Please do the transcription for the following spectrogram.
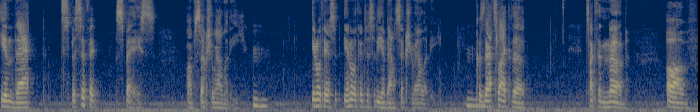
in that specific space of sexuality, Mhm. inauthentic- inauthenticity about sexuality, Mm-hmm. because that's like the it's like the nub of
